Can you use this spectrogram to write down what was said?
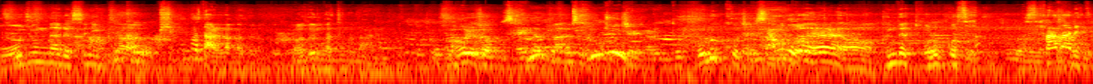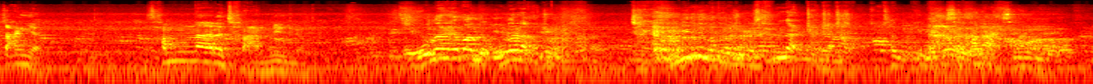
5중날을 쓰니까 피부가 날아가더라고. 여드름 같은 것도 안 나고. 저번에 저 세면 3중이 제일 잘, 더 놓고 제일 싼 거. 그래, 어. 근데 도르코 사, 4날이 짱이야. 3날은 잘 안 밀려. 5날 해봤는데 5날 약간 좀잘안 밀리는 것 같아가지고 3날 참 느낌이 있어요.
